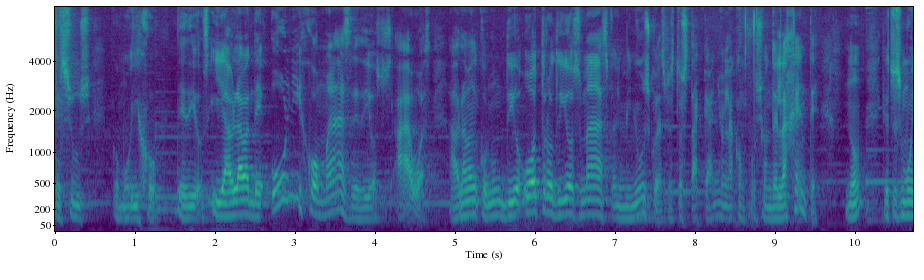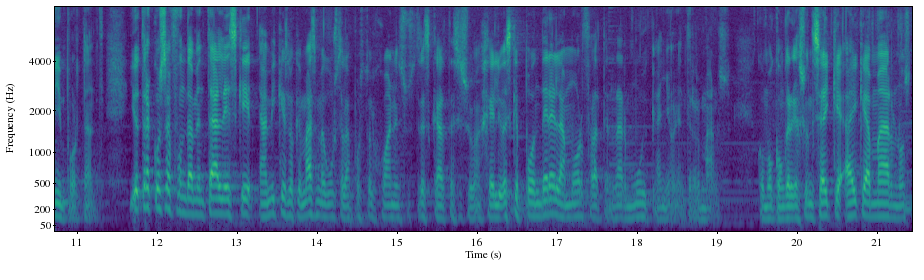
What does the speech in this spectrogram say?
Jesús como hijo de Dios. Y hablaban de un hijo más de Dios, aguas. Hablaban con un Dios, otro Dios más, con minúsculas. Esto está caño en la confusión de la gente, ¿no? Que esto es muy importante. Y otra cosa fundamental es que a mí que es lo que más me gusta el apóstol Juan en sus tres cartas y su evangelio, es que pondera el amor fraternal muy cañón entre hermanos como congregación. Dice, hay que, hay que amarnos,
